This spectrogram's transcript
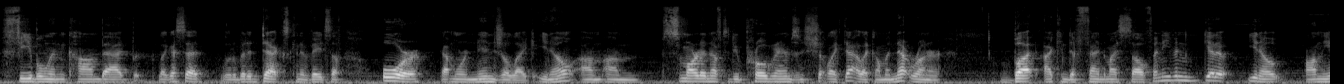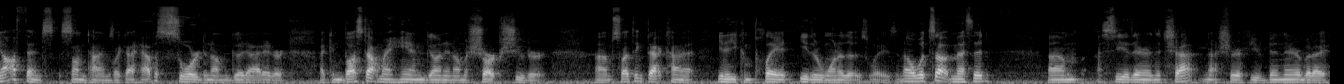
feeble in combat, but like I said, a little bit of dex can evade stuff, or that more ninja, like you know, I'm, I'm smart enough to do programs and shit like that, like I'm a net runner but I can defend myself and even get it, you know, on the offense sometimes. Like I have a sword and I'm good at it, or I can bust out my handgun and I'm a sharpshooter. Um, so I think that kind of, you know, you can play it either one of those ways. And oh, what's up, Method? Um, I see you there in the chat. Not sure if you've been there, but I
